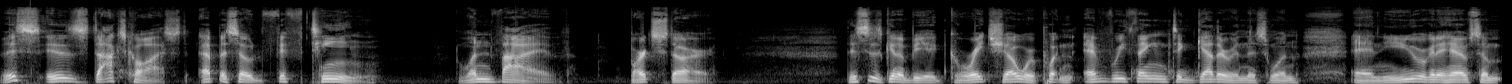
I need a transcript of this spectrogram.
This is Docs Cost, episode 15. 1 5. Bart Starr. This is going to be a great show. We're putting everything together in this one, and you are going to have some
